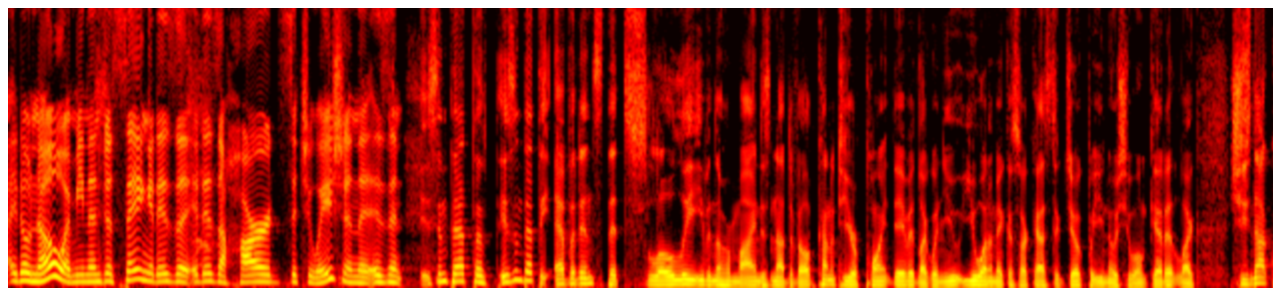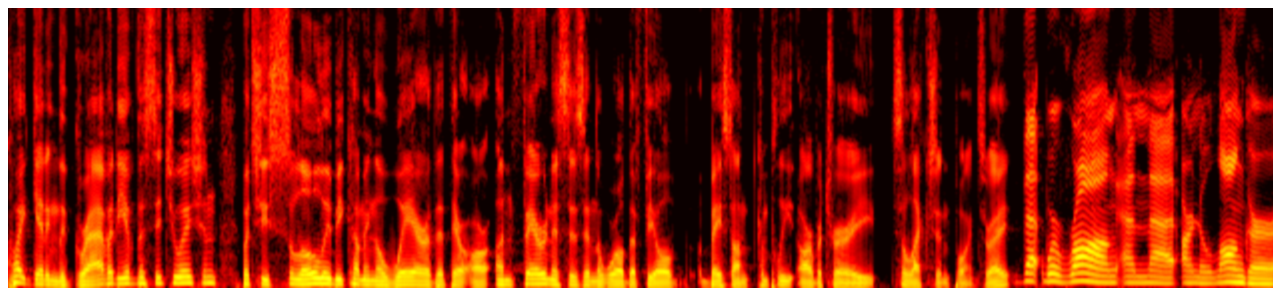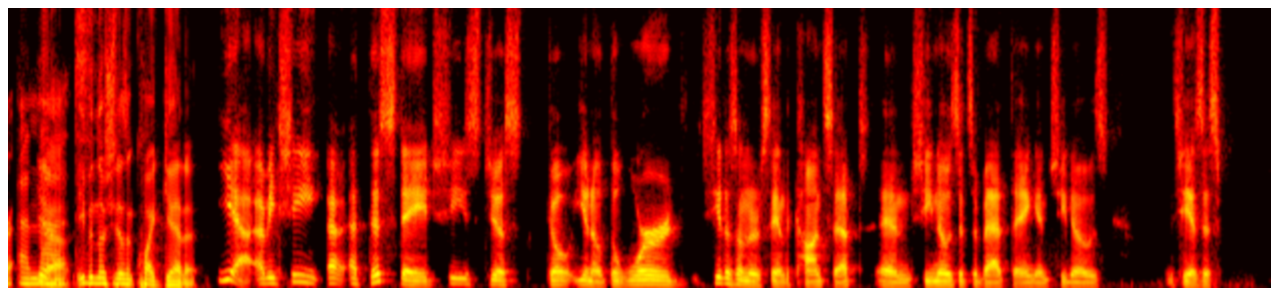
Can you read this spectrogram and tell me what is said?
I- don't know. I mean, I'm just saying it is a, it is a hard situation that isn't, isn't that the isn't that the evidence that slowly, even though her mind is not developed, kind of to your point, David, like when you you want to make a sarcastic joke, but you know she won't get it, like she's not quite getting the gravity of the situation, but she's slowly becoming aware that there are unfairnesses in the world that feel based on complete arbitrary selection points, right? that we're wrong and that are no longer and Yeah, that even though she doesn't quite get it. Yeah, I mean, she at this stage, she's just go. You know, the word. She doesn't understand the concept, and she knows it's a bad thing, and she knows she has this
